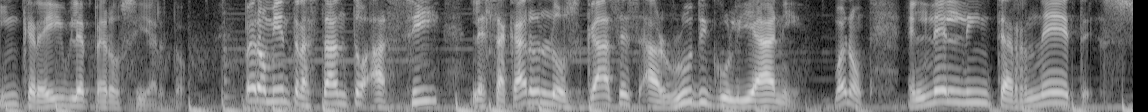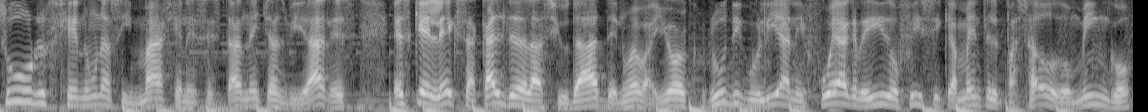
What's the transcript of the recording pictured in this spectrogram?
Increíble pero cierto. Pero mientras tanto, así le sacaron los gases a Rudy Giuliani. Bueno, en el internet surgen unas imágenes, están hechas virales. Es que el ex alcalde de la ciudad de Nueva York, Rudy Giuliani, fue agredido físicamente el pasado domingo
